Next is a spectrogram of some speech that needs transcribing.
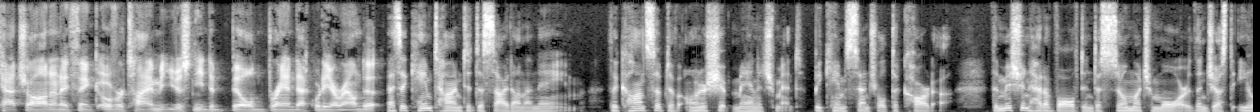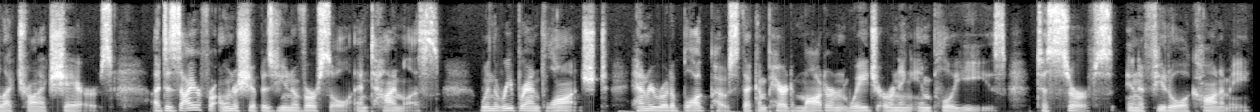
catch on. And I think over time, you just need to build brand equity around it. As it came time to decide on a name, the concept of ownership management became central to Carta. The mission had evolved into so much more than just electronic shares. A desire for ownership is universal and timeless. When the rebrand launched, Henry wrote a blog post that compared modern wage earning employees to serfs in a feudal economy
